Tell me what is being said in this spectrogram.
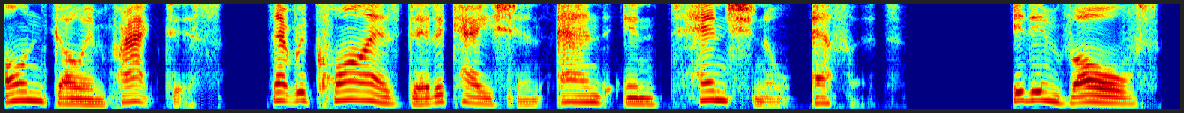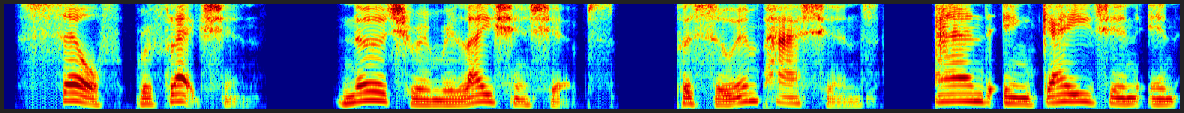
ongoing practice that requires dedication and intentional effort. It involves self reflection, nurturing relationships, pursuing passions, and engaging in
